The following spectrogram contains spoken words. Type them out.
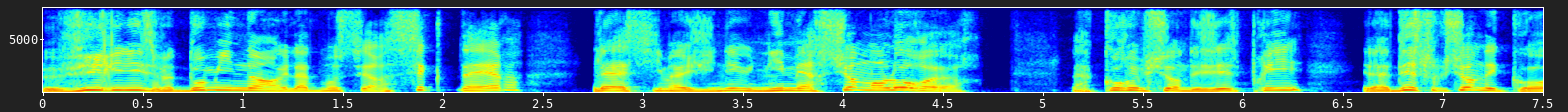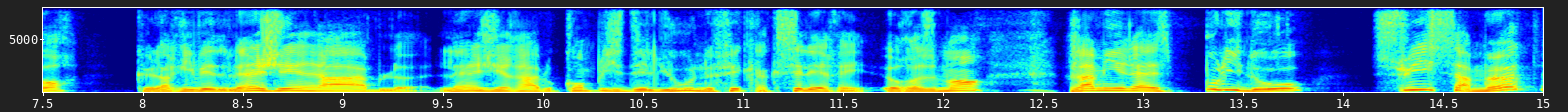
le virilisme dominant et l'atmosphère sectaire laissent imaginer une immersion dans l'horreur, la corruption des esprits et la destruction des corps que l'arrivée de l'ingérable, l'ingérable complice d'Eliou ne fait qu'accélérer. Heureusement, Ramirez Pulido suit sa meute,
